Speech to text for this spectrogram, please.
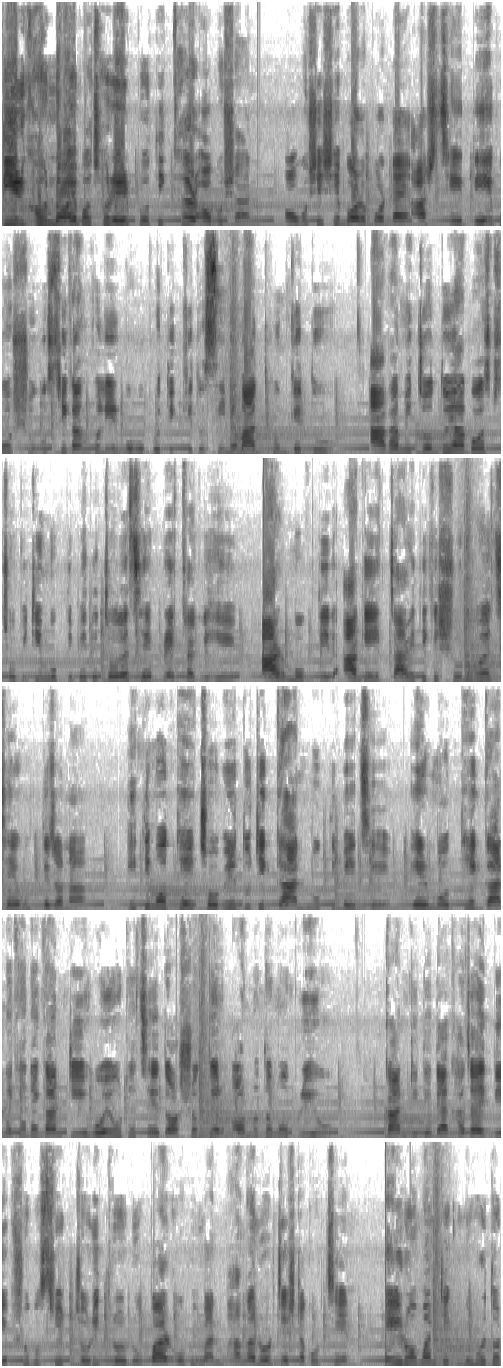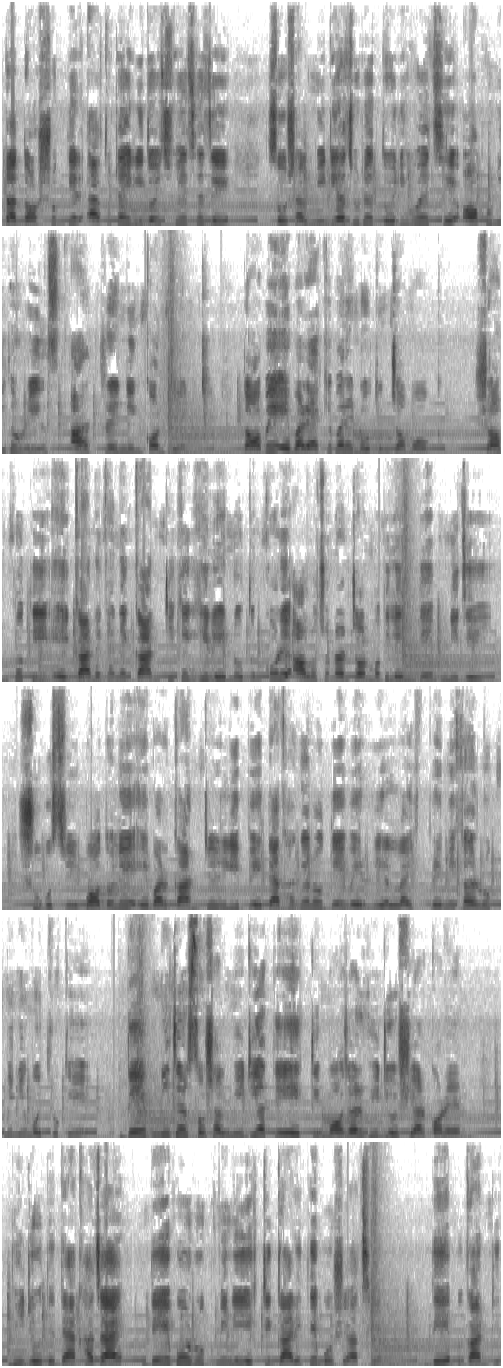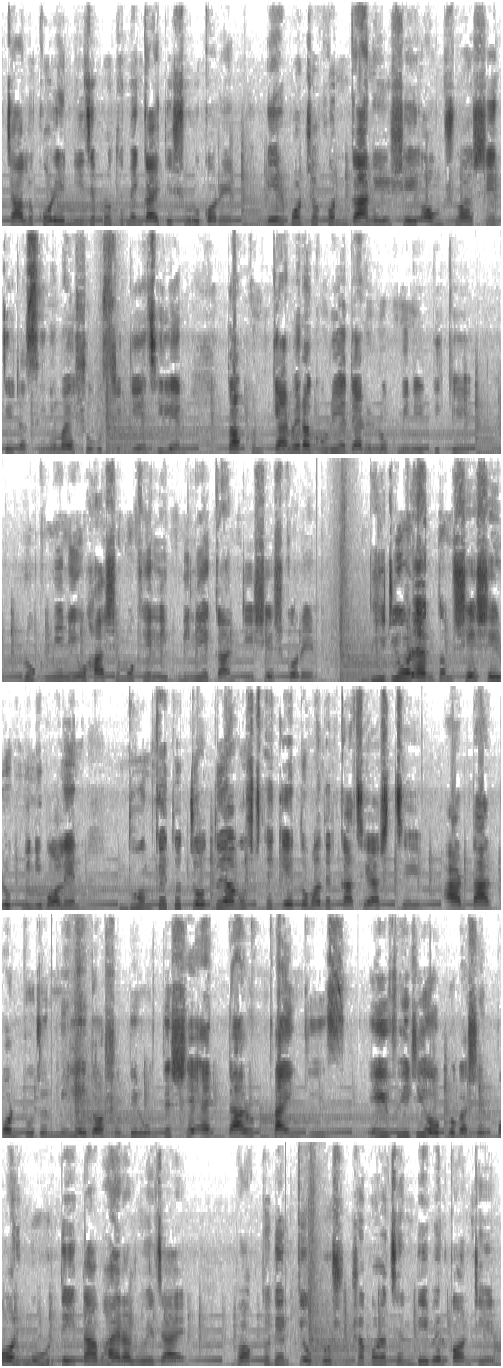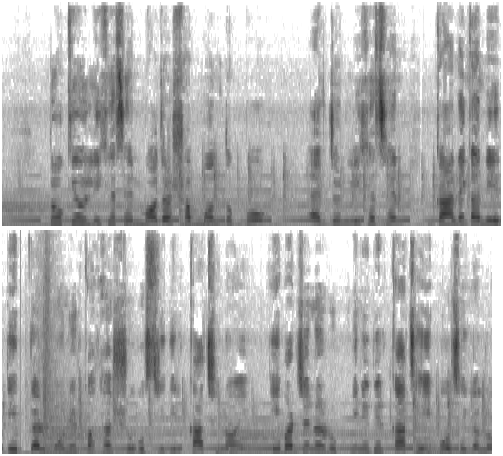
দীর্ঘ নয় বছরের প্রতীক্ষার অবসান। অবশেষে বড় পর্দায় আসছে দেব ও শুভশ্রী গাঙ্গুলির বহু প্রতীক্ষিত সিনেমা ধূমকেতু। আগামী চোদ্দই আগস্ট ছবিটি মুক্তি পেতে চলেছে প্রেক্ষাগৃহে। আর মুক্তির আগেই চারিদিকে শুরু হয়েছে উত্তেজনা। ইতিমধ্যে ছবির দুটি গান মুক্তি পেয়েছে। এর মধ্যে গানে গানে গানটি হয়ে উঠেছে দর্শকদের অন্যতম প্রিয়। গানটিতে দেখা যায় দেব শুভশ্রীর চরিত্র রূপার অভিমান ভাঙানোর চেষ্টা করছেন। এই রোমান্টিক মুহূর্তটা দর্শকদের এতটাই হৃদয় ছুঁয়েছে যে সোশ্যাল মিডিয়া জুড়ে তৈরি হয়েছে অগণিত রিলস আর ট্রেন্ডিং কন্টেন্ট তবে এবার একেবারে নতুন চমক। সম্প্রতি এই গানে গানে গানটিকে ঘিরে নতুন করে আলোচনার জন্ম দিলেন দেব নিজেই। শুভশ্রীর বদলে এবার গানটির লিপে দেখা গেল দেবের রিয়েল লাইফ প্রেমিকা রুক্মিণী মৈত্রকে। দেব নিজের সোশ্যাল মিডিয়াতে একটি মজার ভিডিও শেয়ার করেন। ভিডিওতে দেখা যায়, দেব ও রুক্মিণী একটি গাড়িতে বসে আছেন। দেব গানটি চালু করে নিজে প্রথমে গাইতে শুরু করেন। এরপর যখন গানের সেই অংশ আসে যেটা সিনেমায় শুভশ্রী গিয়েছিলেন, তখন ক্যামেরা ঘুরিয়ে দেন রুক্মিণীর দিকে। রুক্মিণীও হাসি মুখে লিপ মিলিয়ে গানটি শেষ করেন। ভিডিওর একদম শেষে রুক্মিণী বলেন, ধূমকেতু চোদ্দই আগস্ট থেকে তোমাদের কাছে আসছে। আর তারপর দুজন মিলে দর্শকদের উদ্দেশ্যে এক দারুণ ফ্লাইং কিস। এই ভিডিও প্রকাশের পর মুহূর্তেই তা ভাইরাল হয়ে যায়। ভক্তদের কেউ প্রশংসা করেছেন দেবের কণ্ঠের তো কেউ লিখেছেন মজার সব মন্তব্য। একজন লিখেছেন, গানে গানে দেবদার মনের কথা শুভশ্রীদের কাছে নয়, এবার যেন রুক্মিণীদের কাছেই পৌঁছে গেল।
